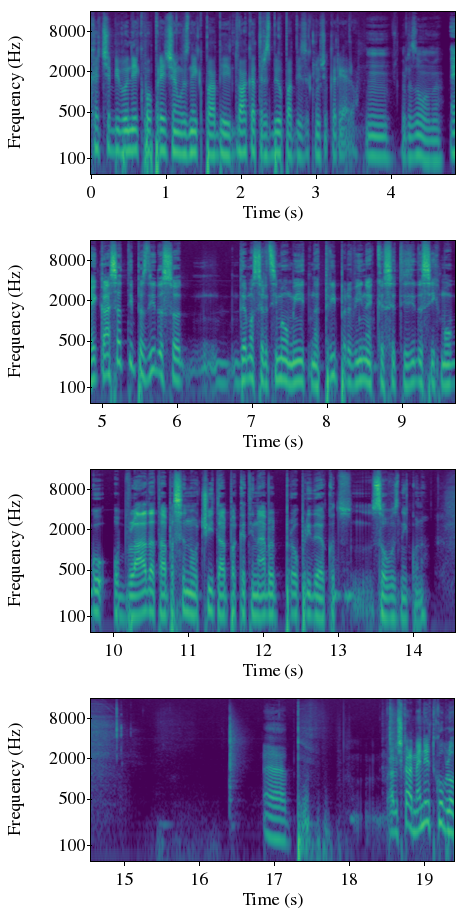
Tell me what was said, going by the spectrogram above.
ker če bi bil nek povprečen voznik, pa bi dvakrat razbil, pa bi zaključil kariero. mm, razumem. ja. Ej, kaj se ti pa zdi, da so, da se recimo omejiti na tri prvine, ki se ti zdi, da si jih mogel obvladati, ali pa se naučiti, ali pa ki ti najbolj prav pridejo kot sovozniku? No? Uh, A veš kaj, meni je tako bilo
